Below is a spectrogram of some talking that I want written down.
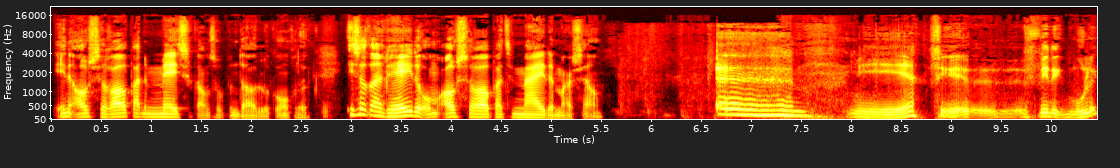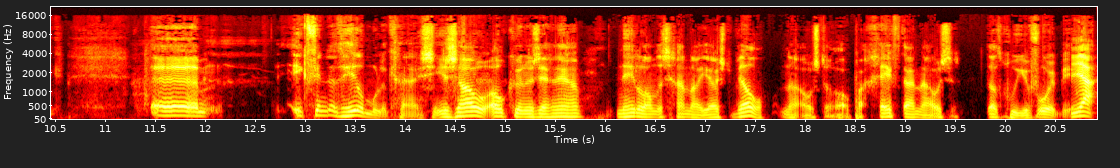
In Oost-Europa de meeste kans op een dodelijk ongeluk. Is dat een reden om Oost-Europa te mijden, Marcel? Ehm, ja, vind, vind ik moeilijk. Ehm, ik vind het heel moeilijk, Gijs. Je zou ook kunnen zeggen, ja, Nederlanders gaan nou juist wel naar Oost-Europa. Geef daar nou eens dat goede voorbeeld. Ja,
